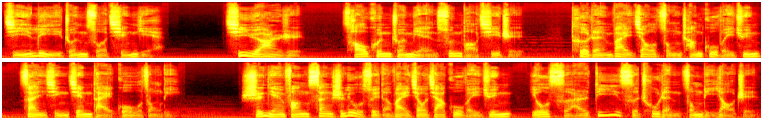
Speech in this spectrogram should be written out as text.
即力准所请也。”七月二日，曹锟准免孙宝琦职。特任外交总长顾维钧暂行兼代国务总理，时年方三十六岁的外交家顾维钧由此而第一次出任总理要职。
